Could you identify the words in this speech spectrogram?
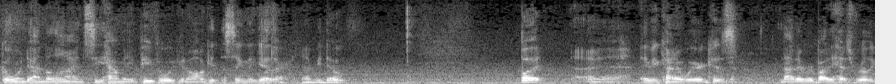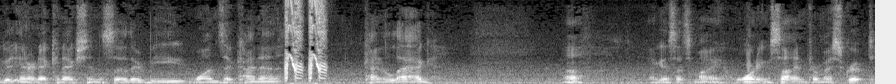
going down the line, see how many people we can all get this thing together. That'd be dope. But uh, it'd be kind of weird because not everybody has really good internet connections, so there'd be ones that kind of kind of lag. Oh, I guess that's my warning sign for my script.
